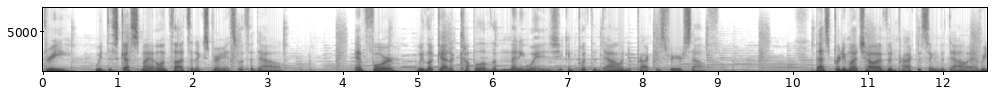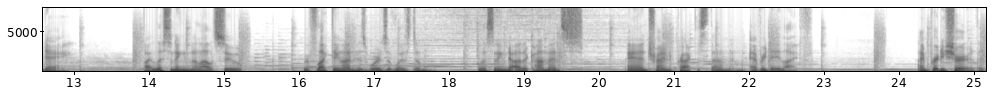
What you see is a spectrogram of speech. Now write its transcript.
Three, we discuss my own thoughts and experience with the Tao. And four, we look at a couple of the many ways you can put the Tao into practice for yourself. That's pretty much how I've been practicing the Tao every day. By listening to Lao Tzu, reflecting on his words of wisdom, listening to other comments, and trying to practice them in everyday life. I'm pretty sure that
